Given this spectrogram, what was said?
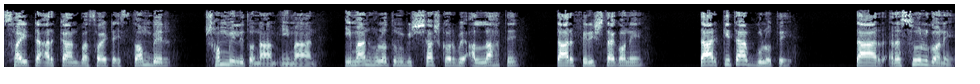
ছয়টা আরকান বা ছয়টা স্তম্ভের সম্মিলিত নাম ইমান ইমান হলো তুমি বিশ্বাস করবে আল্লাহতে, তার ফেরিস্তাগণে, তার কিতাবগুলোতে, তার রসুলগণে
